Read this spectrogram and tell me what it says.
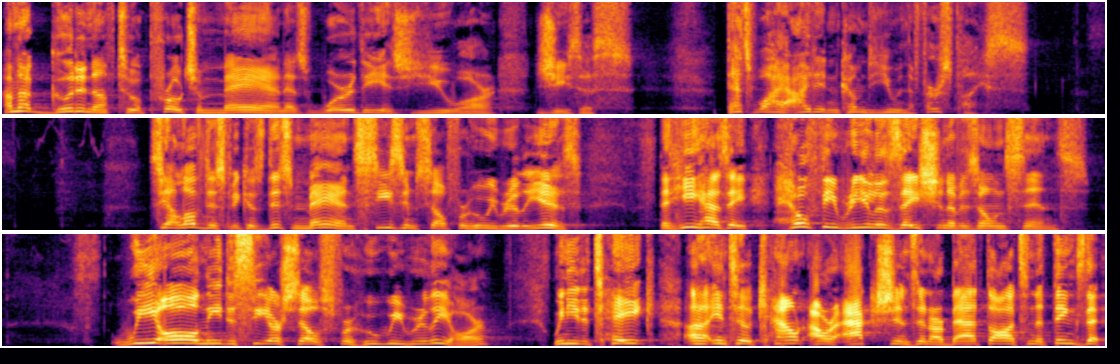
I'm not good enough to approach a man as worthy as you are, Jesus. That's why I didn't come to you in the first place. See, I love this because this man sees himself for who he really is, that he has a healthy realization of his own sins. We all need to see ourselves for who we really are we need to take uh, into account our actions and our bad thoughts and the things that,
